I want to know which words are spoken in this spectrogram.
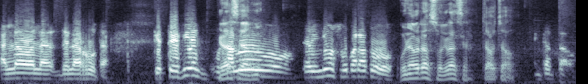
al lado de la, de la ruta. Que estés bien. Un saludo cariñoso para todos. Un abrazo, gracias. Chao, chao. Encantado.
